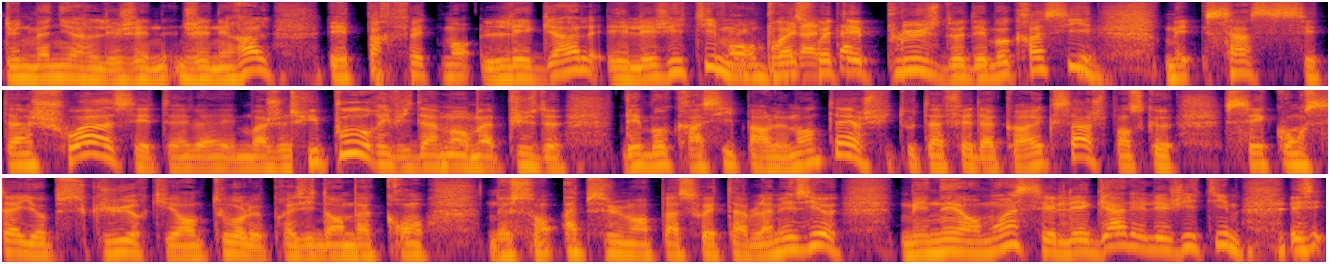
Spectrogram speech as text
d'une manière générale, est parfaitement légal et légitime. On pourrait souhaiter plus de démocratie, mais ça, c'est un choix. C'est euh, moi, je suis pour évidemment, mm. a plus de démocratie parlementaire. Je suis tout à fait d'accord avec ça. Je pense que ces conseils obscurs qui entourent le président Macron ne sont absolument pas souhaitables à mes yeux. Mais néanmoins, c'est légal et légitime. Et,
